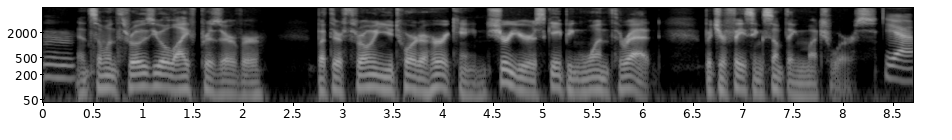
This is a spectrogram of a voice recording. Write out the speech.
Mm. and someone throws you a life preserver, but they're throwing you toward a hurricane. Sure, you're escaping one threat, but you're facing something much worse. Yeah.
